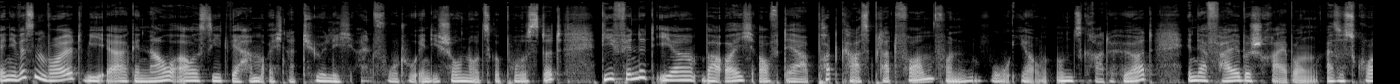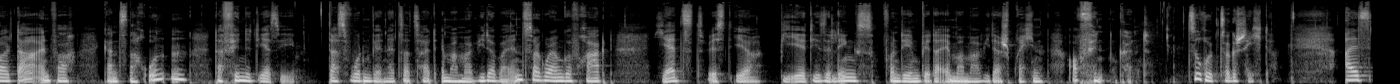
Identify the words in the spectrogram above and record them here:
Wenn ihr wissen wollt, wie er genau aussieht, wir haben euch natürlich ein Foto in die Show Notes gepostet. Die findet ihr bei euch auf der Podcast-Plattform, von wo ihr uns gerade hört, in der Fallbeschreibung. Also scrollt da einfach ganz nach unten, da findet ihr sie. Das wurden wir in letzter Zeit immer mal wieder bei Instagram gefragt. Jetzt wisst ihr, wie ihr diese Links, von denen wir da immer mal wieder sprechen, auch finden könnt. Zurück zur Geschichte. Als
